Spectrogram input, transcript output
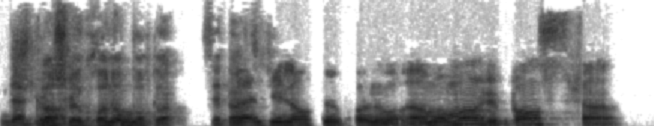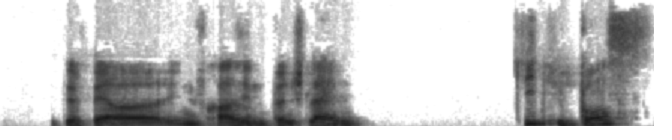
d'accord. Je lance le chrono pour toi. C'est parti. Vas-y, lance le chrono. À un moment, je pense, enfin, de faire euh, une phrase, une punchline. Qui tu penses,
